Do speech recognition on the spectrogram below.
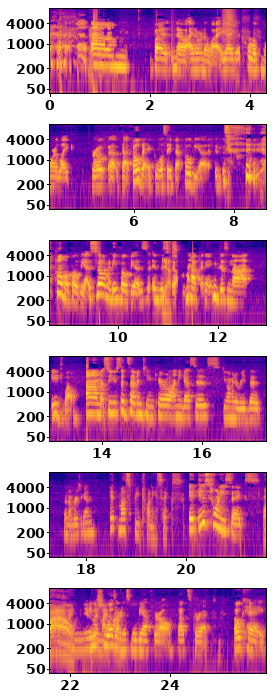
um, but no, I don't know why. Yeah, I guess to look more like gro- uh, fat phobic. We'll say fat phobia. Homophobia. So many phobias in this Yes. film happening does not age well. Um, so you said 17, Carol. Any guesses? Do you want me to read the, the numbers again? It must be 26. It is 26. I Wow. knew Maybe in she my was heart. on this movie after all. That's correct. Okay.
